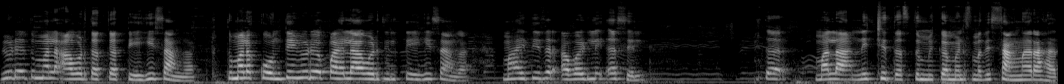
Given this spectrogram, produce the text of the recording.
व्हिडिओ तुम्हाला आवडतात का तेही सांगा. तुम्हाला कोणते व्हिडिओ पाहायला आवडतील तेही सांगा. माहिती जर आवडली असेल तर मला निश्चितच तुम्ही कमेंट्समध्ये सांगणार आहात.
